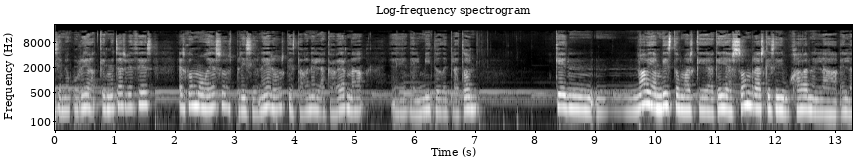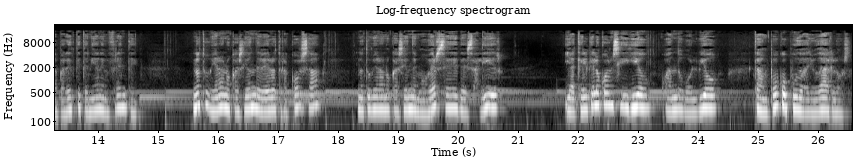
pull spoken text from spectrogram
se me ocurría que muchas veces es como esos prisioneros que estaban en la caverna eh, del mito de Platón, que no habían visto más que aquellas sombras que se dibujaban en la, en la pared que tenían enfrente. No tuvieron ocasión de ver otra cosa, no tuvieron ocasión de moverse, de salir, y aquel que lo consiguió cuando volvió tampoco pudo ayudarlos.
